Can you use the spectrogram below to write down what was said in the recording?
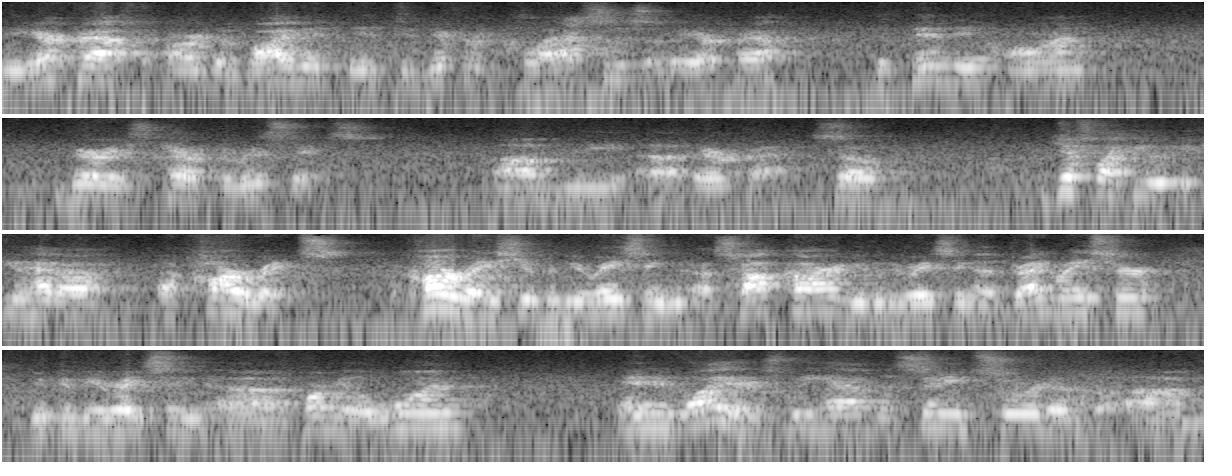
the aircraft are divided into different classes of aircraft depending on various characteristics of the uh, aircraft. So just like you, if you had a, a car race, a car race, you could be racing a stock car, you could be racing a drag racer, you could be racing uh, Formula One. And in gliders, we have the same sort of um,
